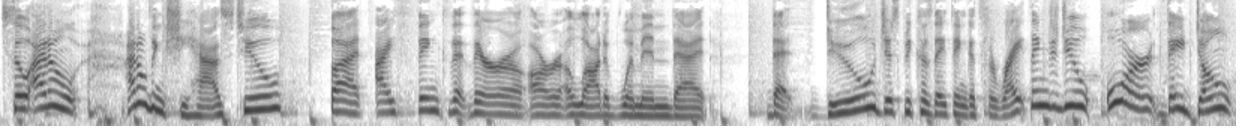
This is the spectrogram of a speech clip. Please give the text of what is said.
So I don't I don't think she has to, but I think that there are a lot of women that that do just because they think it's the right thing to do or they don't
